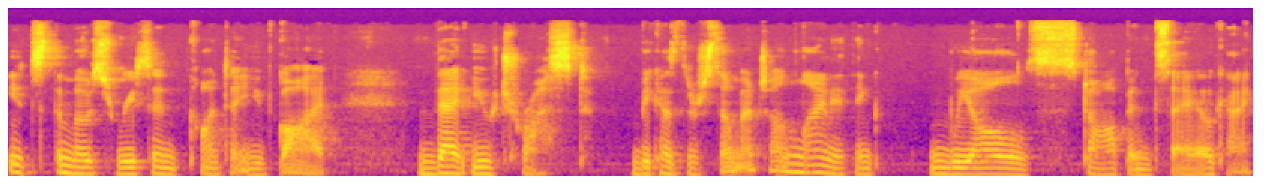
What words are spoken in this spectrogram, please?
It's the most recent content you've got that you trust because there's so much online. I think we all stop and say, okay,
